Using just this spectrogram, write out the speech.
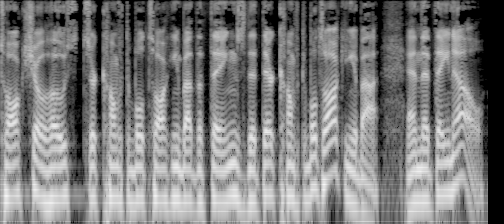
talk show hosts are comfortable talking about the things that they're comfortable talking about and that they know.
